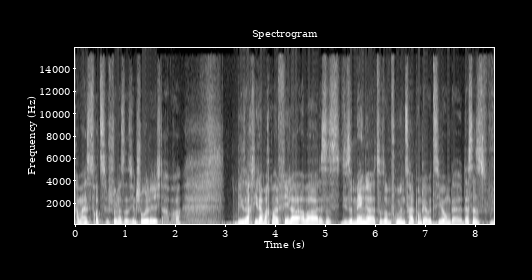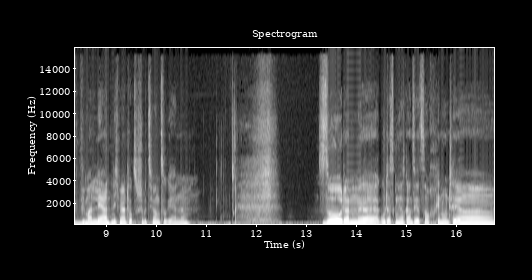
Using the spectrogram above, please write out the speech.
Aber es ist trotzdem schön, dass er sich entschuldigt, aber wie gesagt, jeder macht mal Fehler, aber das ist diese Menge zu so einem frühen Zeitpunkt der Beziehung. Das ist, wie man lernt, nicht mehr in toxische Beziehungen zu gehen. Ne? So, dann, äh, gut, das ging das Ganze jetzt noch hin und her.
